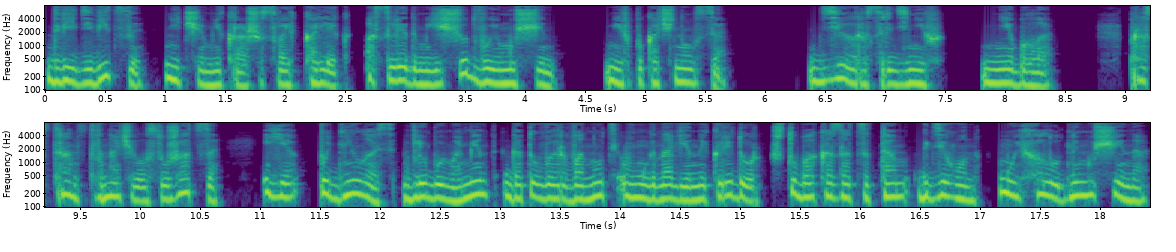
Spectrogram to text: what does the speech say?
две девицы, ничем не краше своих коллег, а следом еще двое мужчин, мир покачнулся. Диара среди них не было. Пространство начало сужаться, и я поднялась в любой момент, готовая рвануть в мгновенный коридор, чтобы оказаться там, где он, мой холодный мужчина.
